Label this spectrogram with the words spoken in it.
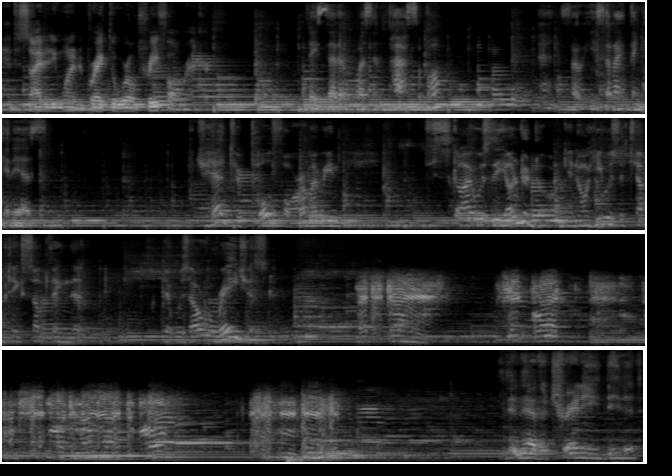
had decided he wanted to break the world freefall record. They said it wasn't possible. And so he said, I think it is. But you had to pull for him. I mean, this guy was the underdog. You know, he was attempting something that that was outrageous. That sky is jet black. I'm sitting looking right at the blue. It's fantastic. He didn't have the training he needed.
